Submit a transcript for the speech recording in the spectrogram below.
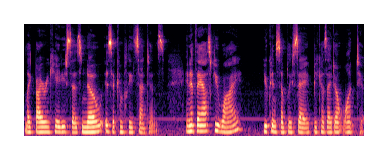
Like Byron Katie says, no is a complete sentence. And if they ask you why, you can simply say, because I don't want to.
